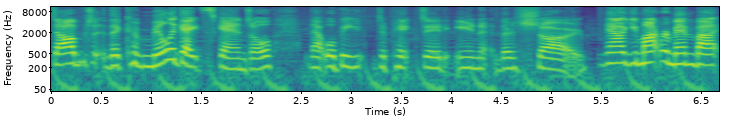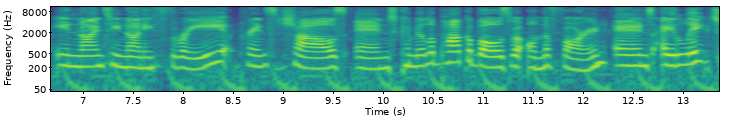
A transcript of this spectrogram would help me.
dubbed the Camilla Gate scandal that will be depicted in the show. Now, you might remember in 1993, Prince Charles and Camilla Parker Bowles were on the phone, and a leaked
